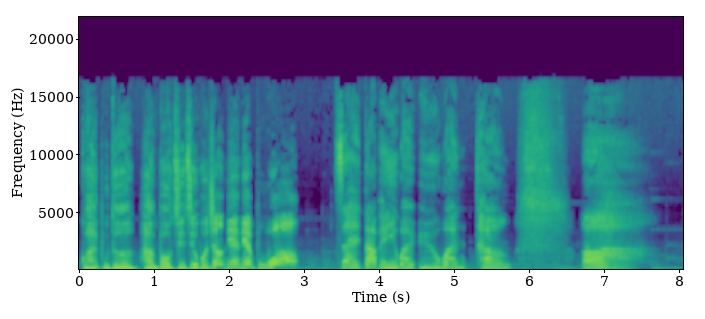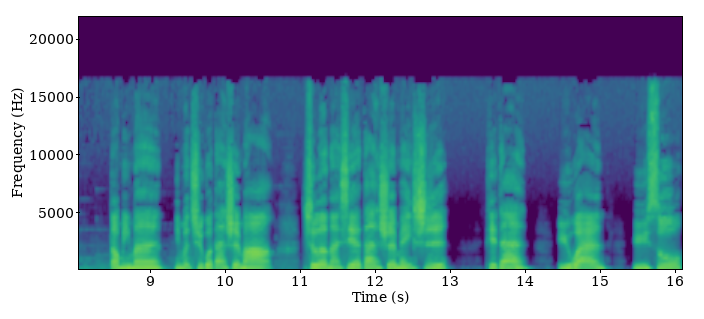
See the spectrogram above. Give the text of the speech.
怪不得汉堡姐姐会这样念念不忘。再搭配一碗鱼丸汤，啊！岛民们，你们去过淡水吗？吃了哪些淡水美食？铁蛋、鱼丸、鱼酥。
